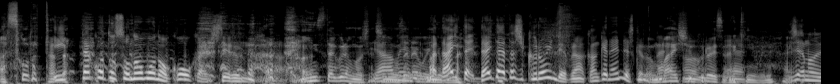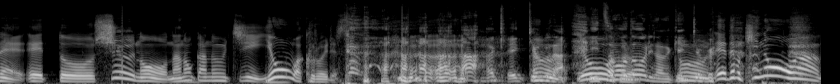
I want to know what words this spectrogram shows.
あそうだった言ったことそのものを後悔してるんだから。インスタグラムの写真載せない方がいいのかな体大体私黒いんでまあ関係ないんですけどね。毎週黒いですよねうん。金曜日ね。はい。あのねえーっと週の7日のうち4は黒いです。結局だ、うんい。つ4はも通りなの結局、うん。えでも昨日は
